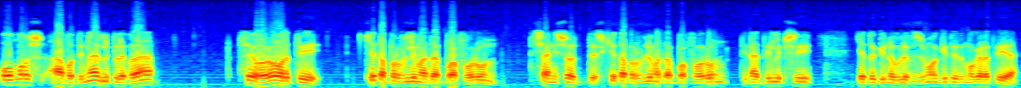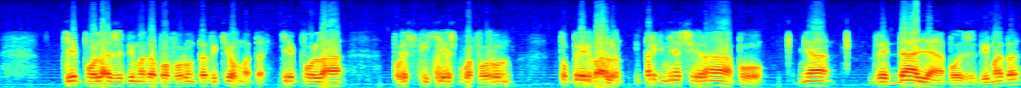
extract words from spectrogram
Όμως από την άλλη πλευρά θεωρώ ότι και τα προβλήματα που αφορούν τις ανισότητες και τα προβλήματα που αφορούν την αντίληψη για τον κοινοβουλευτισμό και τη δημοκρατία και πολλά ζητήματα που αφορούν τα δικαιώματα και πολλά, πολλές πτυχές που αφορούν το περιβάλλον. Υπάρχει μια σειρά από μια βεντάλια από ζητήματα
